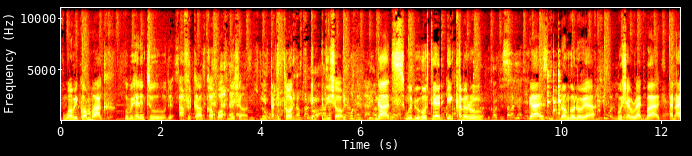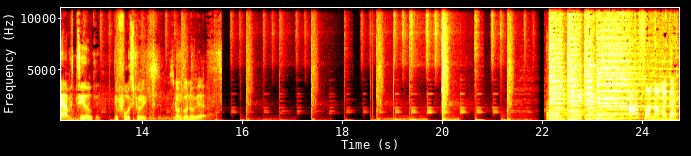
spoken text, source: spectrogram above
When we come back, we'll be heading to the African Cup of Nations, the 33rd edition. That will be hosted in Cameroon. Guys, don't go nowhere. We shall be right back, and I am still the full spirit. Don't go nowhere. How far na my guy.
